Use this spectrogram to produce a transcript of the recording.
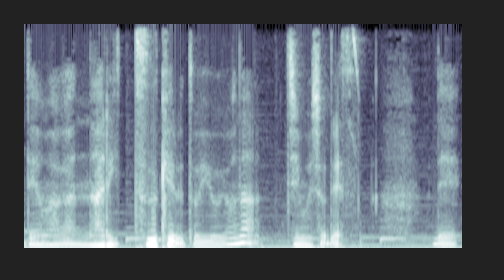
電話が鳴り続けるというような事務所です。で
